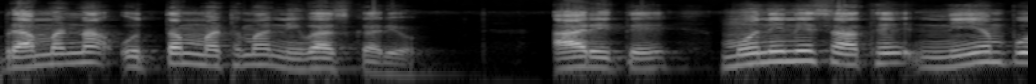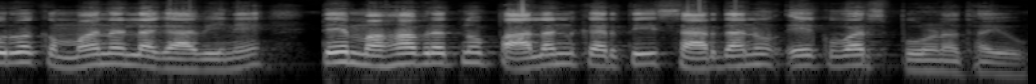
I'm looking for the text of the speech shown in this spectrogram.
બ્રાહ્મણના ઉત્તમ મઠમાં નિવાસ કર્યો. આ રીતે મુનિની સાથે નિયમપૂર્વક મન લગાવીને તે મહાવ્રતનું પાલન કરતી શારદાનું એક વર્ષ પૂર્ણ થયું.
